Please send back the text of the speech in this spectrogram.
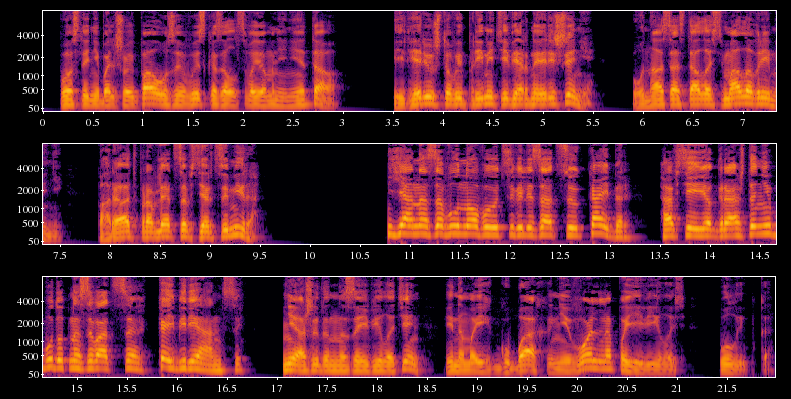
— после небольшой паузы высказал свое мнение Тао. «И верю, что вы примете верное решение. У нас осталось мало времени. Пора отправляться в сердце мира». Я назову новую цивилизацию Кайбер, а все ее граждане будут называться кайберианцы», неожиданно заявила тень, и на моих губах невольно появилась улыбка.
